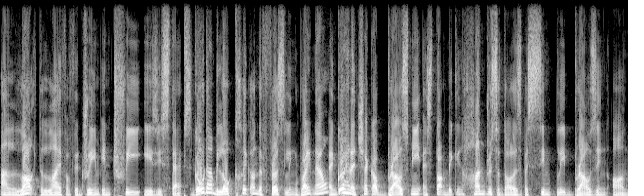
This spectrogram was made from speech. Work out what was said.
unlock the life of your dream in three easy steps. Go down below, click on the first link right now and go ahead and check out Browse Me and start making hundreds of dollars by simply browsing on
